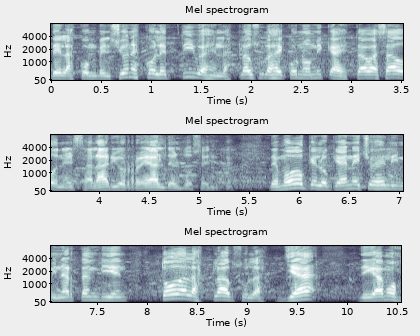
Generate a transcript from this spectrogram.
de las convenciones colectivas en las cláusulas económicas está basado en el salario real del docente. De modo que lo que han hecho es eliminar también todas las cláusulas ya, digamos,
